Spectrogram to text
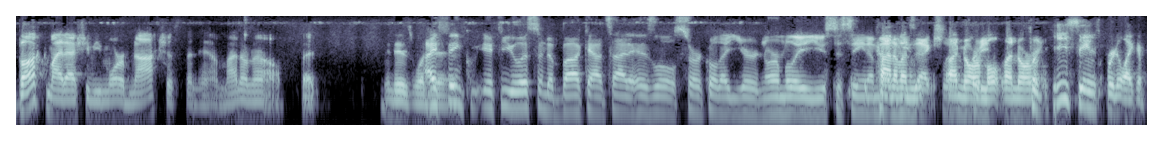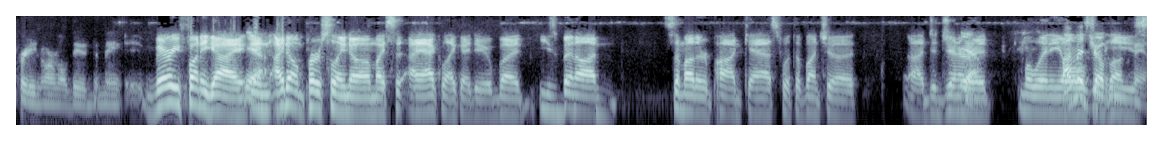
Buck might actually be more obnoxious than him. I don't know, but it is what it I is. think if you listen to Buck outside of his little circle that you're normally used to seeing him, kind of he's a, actually a normal, a normal. pretty- he seems pretty like a pretty normal dude to me. very funny guy. Yeah. And I don't personally know him. I I act like I do, but he's been on some other podcasts with a bunch of uh, degenerate millennials. I'm a Joe Buck fan.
